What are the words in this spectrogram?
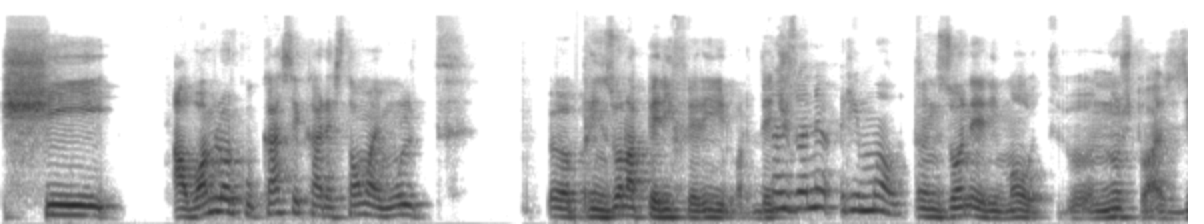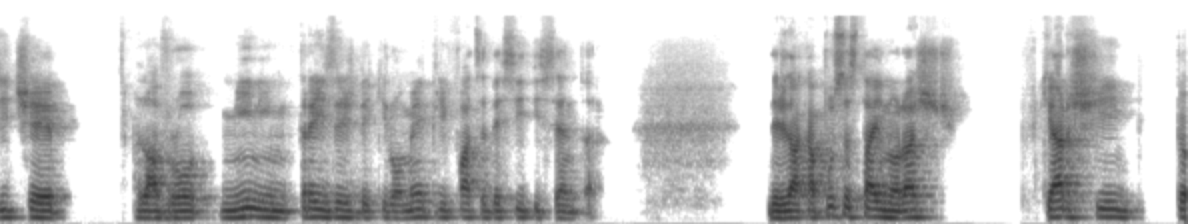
și a oamenilor cu case care stau mai mult uh, prin zona periferiilor. Deci, în zone remote. În zone remote, uh, nu știu, aș zice la vreo minim 30 de kilometri față de city center. Deci dacă a pus să stai în oraș chiar și pe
